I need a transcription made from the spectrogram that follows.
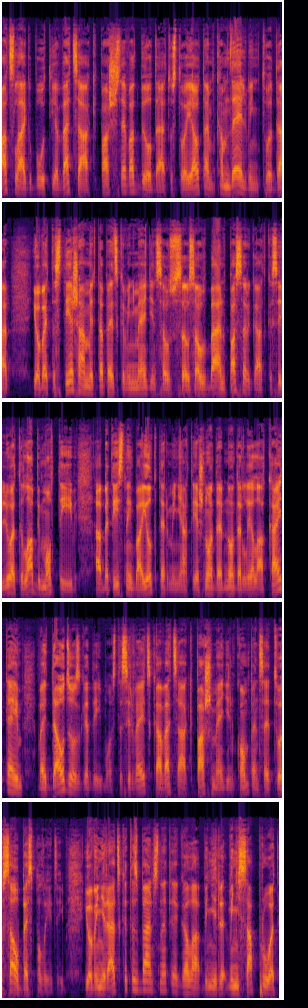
atslēga būtu, ja vecāki paši sev atbildētu uz to jautājumu, kādēļ viņi to dara. Jo vai tas tiešām ir tāpēc, ka viņi mēģina savus, savus, savus bērnu pasargāt, kas ir ļoti labi motīvi, bet īstenībā ilgtermiņā tieši nodara, nodara lielāku kaitējumu, vai daudzos gadījumos tas ir veids, kā vecāki paši mēģina kompensēt to savu bezpalīdzību. Jo viņi redz, ka tas bērns netiek galā, viņi, ir, viņi saprot,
